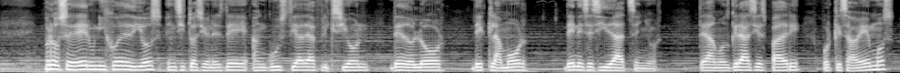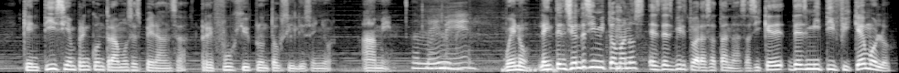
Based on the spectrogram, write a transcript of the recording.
proceder un hijo de Dios en situaciones de angustia, de aflicción, de dolor, de clamor, de necesidad, Señor. Te damos gracias, Padre, porque sabemos que en ti siempre encontramos esperanza, refugio y pronto auxilio, Señor. Amén. Amén. Amén. Bueno, la intención de Sin Mitómanos es desvirtuar a Satanás, así que desmitifiquémoslo.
